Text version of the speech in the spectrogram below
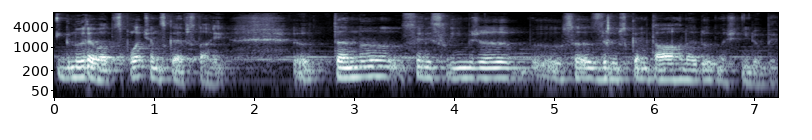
ignorovat společenské vztahy, ten si myslím, že se s Ruskem táhne do dnešní doby.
